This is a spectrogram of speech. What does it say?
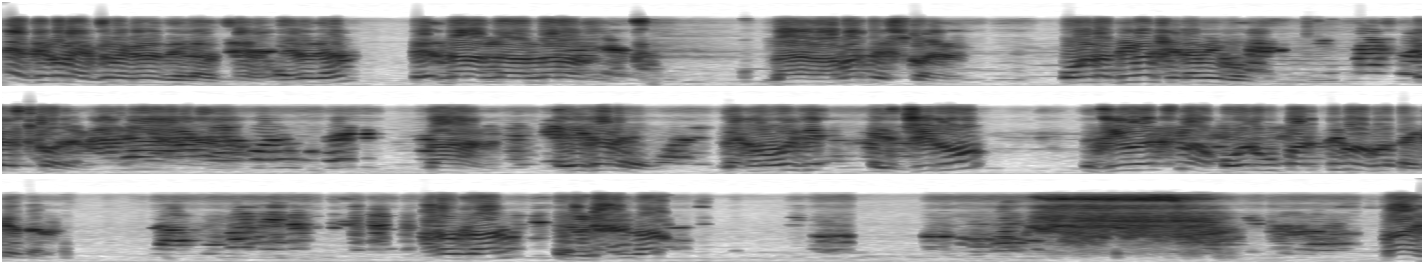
হ্যাঁ যে কোনো একজনের কাছে দিলে আছে এটা দেন দাঁড়ান দাঁড়ান দাঁড়ান দাঁড়ান আবার পেস্ট করেন। কোনটা দিবেন সেটা আমি বলছি। পেস্ট করেন। দাঁড়ান এইখানে দেখুন ওই যে জিরো জিরো এক্স না ওর উপর থেকে ওইগুলো দেখে দেন। আরও যান। ভাই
